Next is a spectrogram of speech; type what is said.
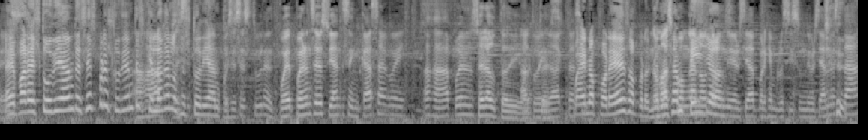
Eh, para estudiantes, si es para estudiantes, que lo hagan los pues- estudiantes. Pues es. Puede- pueden ser estudiantes en casa, güey. Ajá, pueden ser autodidactas. Autodidactas. bueno, por eso, pero que no Nomás sean pongan otra universidad, por ejemplo, si su universidad no está,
